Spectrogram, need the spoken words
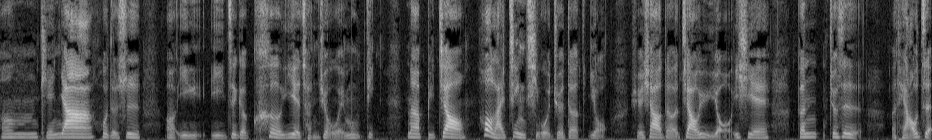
嗯填鸭，或者是呃，以以这个课业成就为目的。那比较后来近期，我觉得有学校的教育有一些跟就是呃调整，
